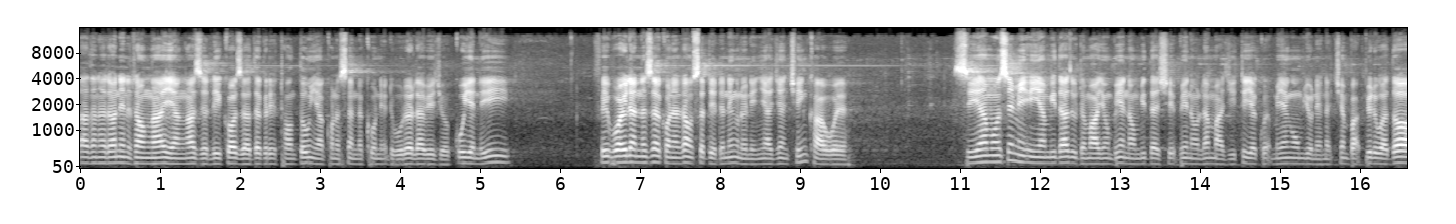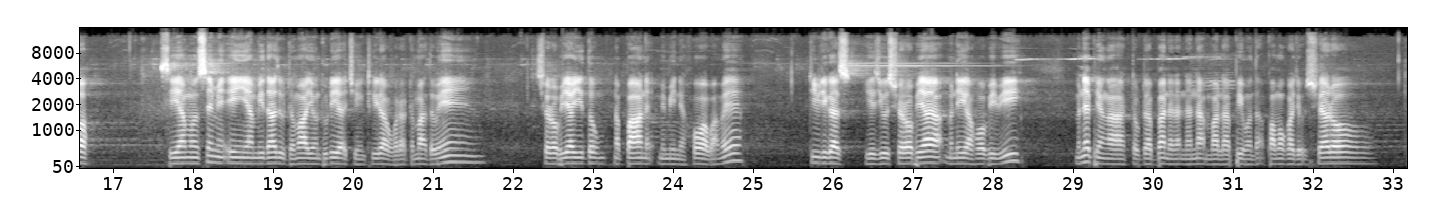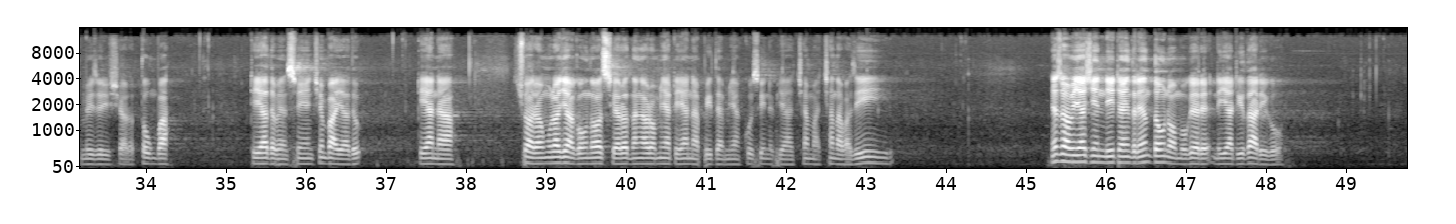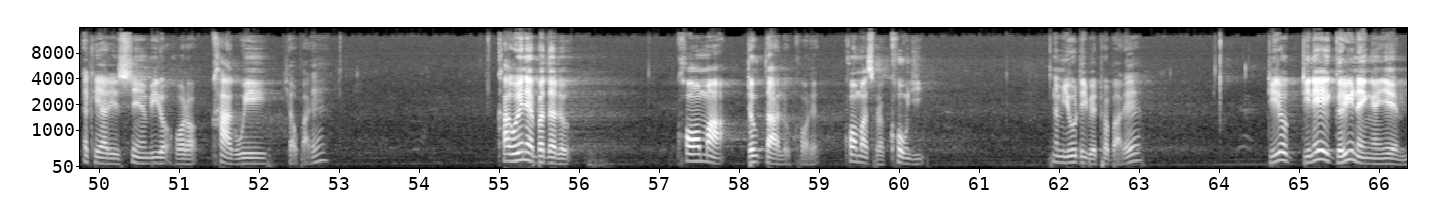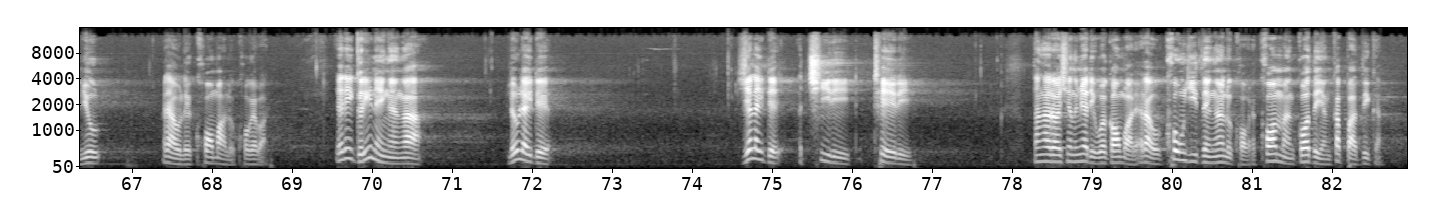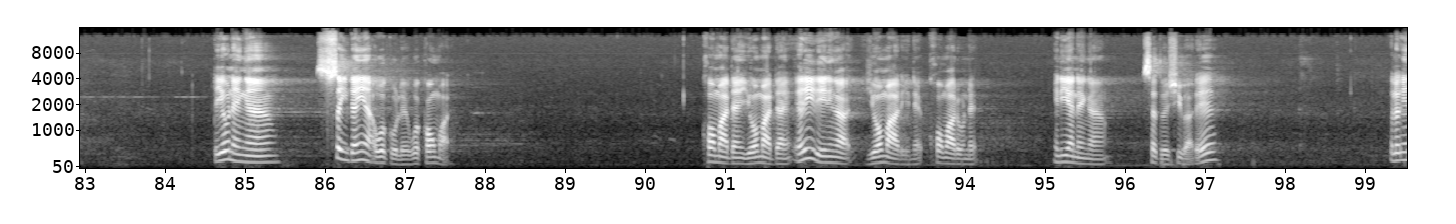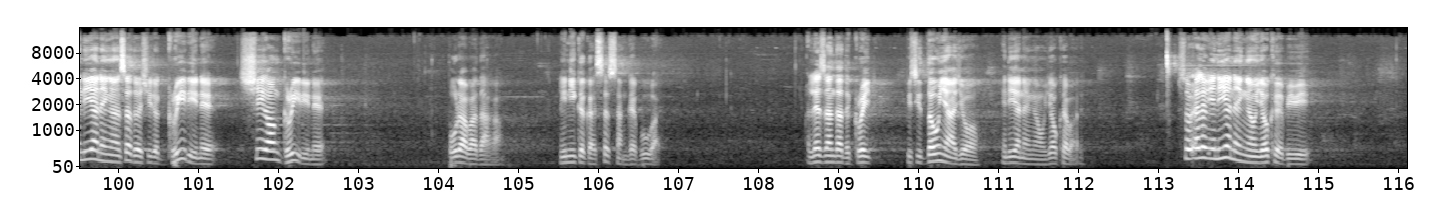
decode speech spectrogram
သာသနာတော်နှစ်2554ကောဇာတက္ကရာ1382ခုနှစ်တဘူရလာပြေကျော်9ရက်နေ့ဖေဖော်ဝါရီလ29 2017တနင်္ဂနွေနေ့ညချမ်းချင်းခါဝဲစီယံမွန်စင်မြအီယံမိသားစုဓမ္မယုံဘင်းအောင်မိသက်ရှိဘင်းအောင်လက်မကြီးတရက်ကွက်မယန်းကုန်းမြို့နယ်နဲ့ချင်းပပြုလုပ်သောစီယံမွန်စင်မြအီယံမိသားစုဓမ္မယုံဒုတိယအချိန်ထီရဝါဒဓမ္မသဘင်ဆရာတော်ဘုရားကြီးသုံးနှစ်ပါးနဲ့မိမိနဲ့ဟောရပါမယ်တိပိဋကယေရှုဆရာတော်ဘုရားမနေ့ကဟောပြီးပြီ မနေ့ပြန်ကဒေါက်တာဗန္ဒနာနန္ဒမာလာပြေဝန္တပါမောက္ခချုပ်ဆရာတော်ဓမေဇေဆရာတော်၃ပါးတရားသဘင်ဆင်ချင်းပါရသို့တရားနာချွာတော်မူလာကြကုန်သောဆရာတော်တန်ဃာတော်မြတ်တရားနာပိဋကများကိုယ်စိတ်နှပြချမ်းသာချမ်းသာပါစေမြတ်စွာဘုရားရှင်နေထိုင်တဲ့သုံးတော်မူခဲ့တဲ့နေရာဒေသတွေကိုအခရာတွေဆင်ပြီးတော့ဟောတော့ခကွေးရောက်ပါတယ်ခကွေးနဲ့ပတ်သက်လို့ခောမ ဒုတ်တလို့ခေါ်တဲ့ခေါ်မဆိုတာခုံကြီးနှစ်မျိုးတိပဲထွက်ပါတယ်ဒီတော့ဒီနေ့ဂရိနိုင်ငံရဲ့မြို့အဲ့ဒါကိုလည်းခေါ်မလို့ခေါ်ခဲ့ပါတယ်အဲ့ဒီဂရိနိုင်ငံကလှုပ်လိုက်တဲ့ရက်လိုက်တဲ့အချီတွေထဲတွေတန်ဃာတော်ရှင်သူမြတ်တွေဝက်ကောင်းပါတယ်အဲ့ဒါကိုခုံကြီးသင်္ကန်းလို့ခေါ်ပါတယ်ခေါ်မန်ကောတယံကပ္ပတိကံတရုတ်နိုင်ငံစိန်တိုင်းရအဝက်ကိုလည်းဝက်ကောင်းပါတယ် ခေါ်မတိုင်းယောမတိုင်းအဲ့ဒီတွေကယောမတွေနဲ့ခေါ်မတို့နဲ့အိန္ဒိယနိုင်ငံဆက်သွယ်ရှိပါတယ်အဲ့လိုအိန္ဒိယနိုင်ငံဆက်သွယ်ရှိတဲ့ Greek တွေနဲ့ရှေးဟောင်း Greek တွေနဲ့ဗုဒ္ဓဘာသာကနိနိကကဆက်ဆံခဲ့ဘူးပါတယ် Alexander the Great BC 300ကျော်အိန္ဒိယနိုင်ငံကိုရောက်ခဲ့ပါတယ်ဆိုအဲ့လိုအိန္ဒိယနိုင်ငံကိုရောက်ခဲ့ပြီး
